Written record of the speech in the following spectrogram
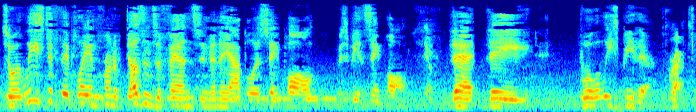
So at least if they play in front of dozens of fans in Minneapolis, St. Paul, who's be in St. Paul, Yep. that they will at least be there. Correct.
